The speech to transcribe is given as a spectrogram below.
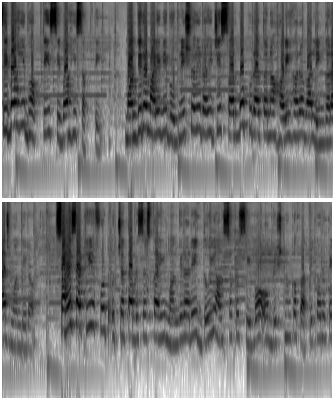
ଶିବ ହିଁ ଭକ୍ତି ଶିବ ହିଁ ଶକ୍ତି ମନ୍ଦିର ମାଳିନୀ ଭୁବନେଶ୍ୱରରେ ରହିଛି ସର୍ବପୁରାତନ ହରିହର ବା ଲିଙ୍ଗରାଜ ମନ୍ଦିର ଶହେ ଷାଠିଏ ଫୁଟ ଉଚ୍ଚତା ବିଶିଷ୍ଟ ଏହି ମନ୍ଦିରରେ ଦୁଇ ଅଂଶକୁ ଶିବ ଓ ବିଷ୍ଣୁଙ୍କ ପ୍ରତୀକ ରୂପେ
